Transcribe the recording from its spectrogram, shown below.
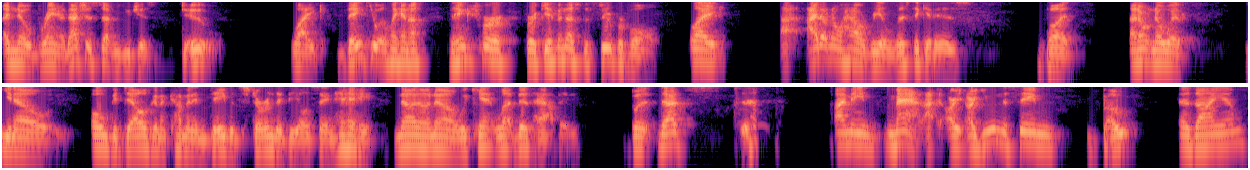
a no brainer. That's just something you just do. Like, thank you, Atlanta. Thanks for for giving us the Super Bowl. Like, I, I don't know how realistic it is, but I don't know if you know. Oh, Goodell's going to come in and David Stern the deal, saying, "Hey, no, no, no, we can't let this happen." But that's, I mean, Matt, are are you in the same boat as I am.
